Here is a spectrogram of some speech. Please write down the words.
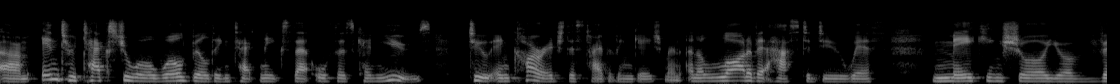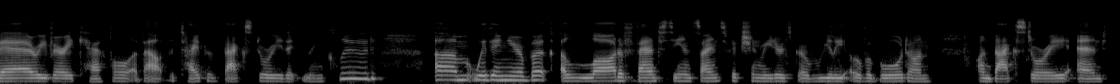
um, intertextual world building techniques that authors can use to encourage this type of engagement. And a lot of it has to do with making sure you're very, very careful about the type of backstory that you include um, within your book. A lot of fantasy and science fiction readers go really overboard on on backstory and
